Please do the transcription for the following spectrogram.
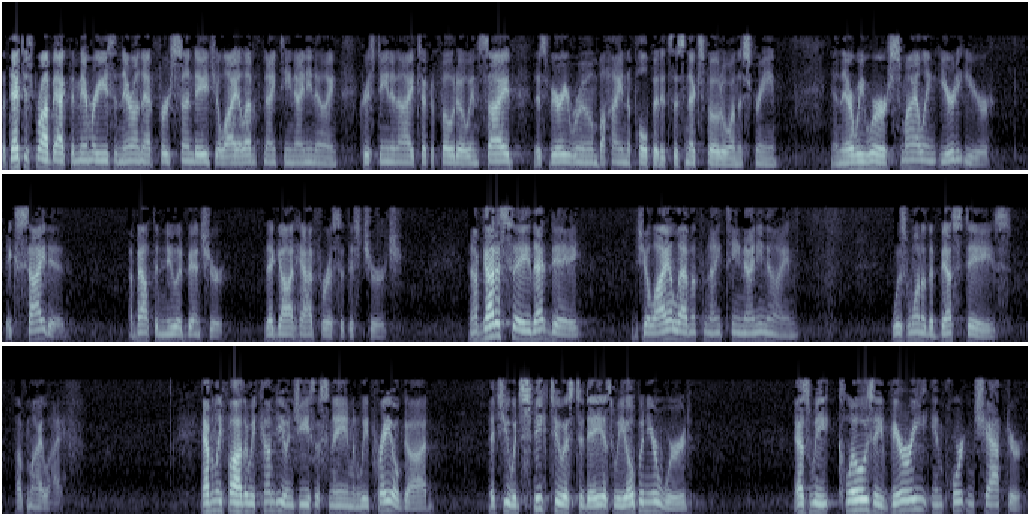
But that just brought back the memories, and there on that first Sunday, July 11th, 1999, Christine and I took a photo inside this very room behind the pulpit. It's this next photo on the screen. And there we were, smiling ear to ear, excited about the new adventure that God had for us at this church. And I've got to say, that day, July 11th, 1999, was one of the best days of my life. Heavenly Father, we come to you in Jesus' name and we pray, O oh God, that you would speak to us today as we open your word, as we close a very important chapter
